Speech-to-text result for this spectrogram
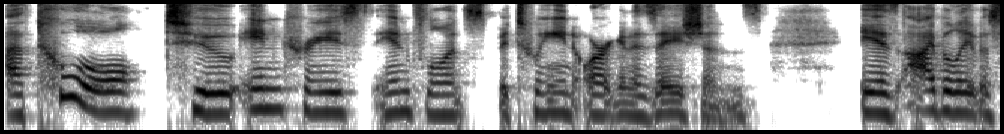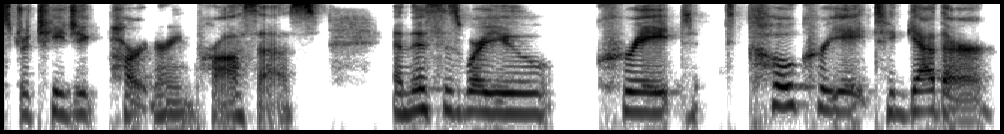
a tool to increase the influence between organizations is, I believe, a strategic partnering process. And this is where you create, co create together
